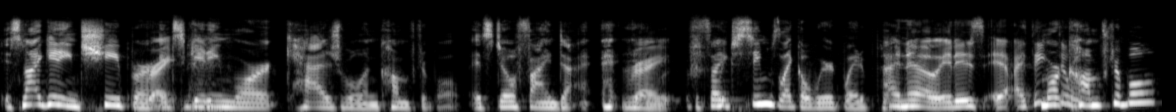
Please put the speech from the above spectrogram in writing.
It's not getting cheaper. Right. It's getting more casual and comfortable. It's still fine dining. Right. It's like- seems like a weird way to put it. I know it is. I think More the, comfortable.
